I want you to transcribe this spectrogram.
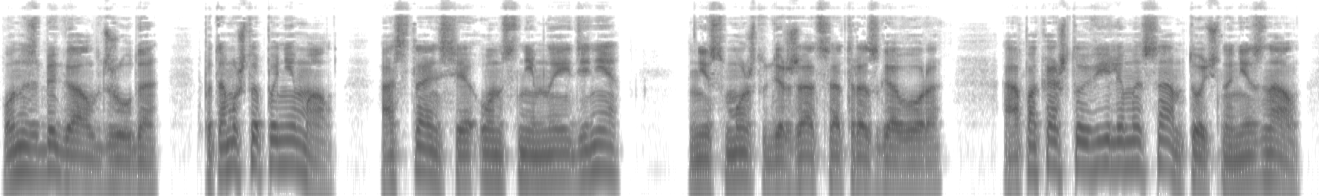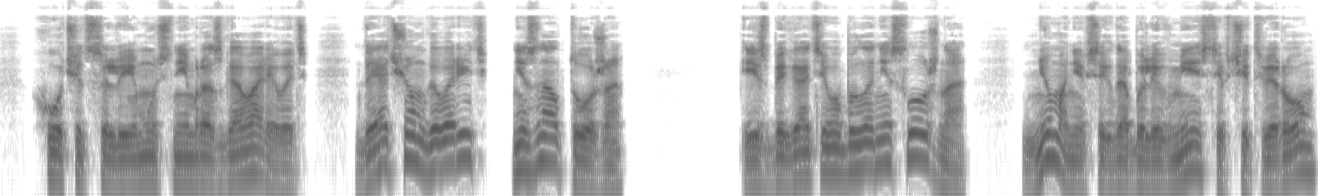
он избегал Джуда, потому что понимал, останься он с ним наедине, не сможет удержаться от разговора, а пока что Вильям и сам точно не знал, хочется ли ему с ним разговаривать, да и о чем говорить не знал тоже. Избегать его было несложно. Днем они всегда были вместе, вчетвером,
